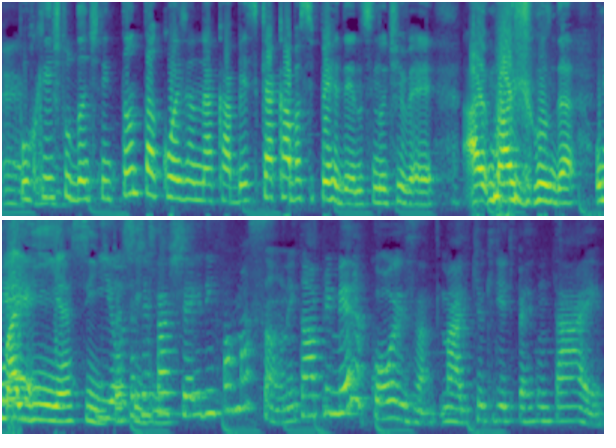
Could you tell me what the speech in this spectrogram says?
É, Porque é. estudante tem tanta coisa na cabeça que acaba se perdendo se não tiver uma ajuda, uma é, linha assim. E hoje seguir. a gente está cheio de informação, né? Então a primeira coisa, Mari, que eu queria te perguntar é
